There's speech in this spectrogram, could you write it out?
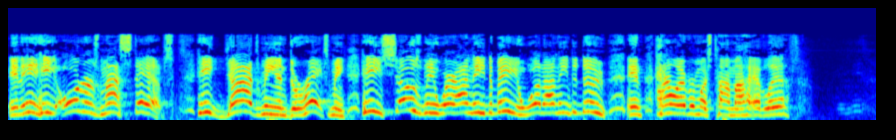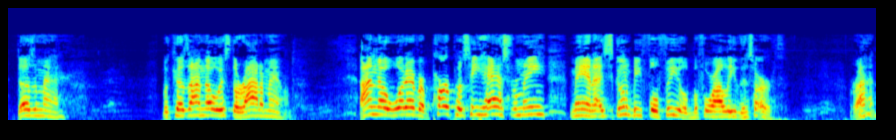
And He orders my steps. He guides me and directs me. He shows me where I need to be and what I need to do. And however much time I have left, doesn't matter. Because I know it's the right amount. I know whatever purpose He has for me, man, it's going to be fulfilled before I leave this earth. Right?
